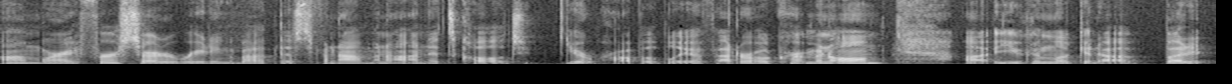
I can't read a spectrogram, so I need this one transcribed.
um, where I first started reading about this phenomenon. It's called You're Probably a Federal Criminal. Uh, you can look it up. But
